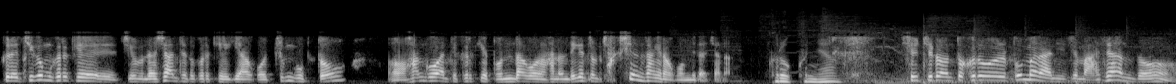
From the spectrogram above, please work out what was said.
그래 지금 그렇게 지금 러시아한테도 그렇게 얘기하고 중국도 어 한국한테 그렇게 본다고 하는데 이게 좀 착시 현상이라고 봅니다 저는. 그렇군요. 실제로는 또 그럴 뿐만 아니지 지금 아세안도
